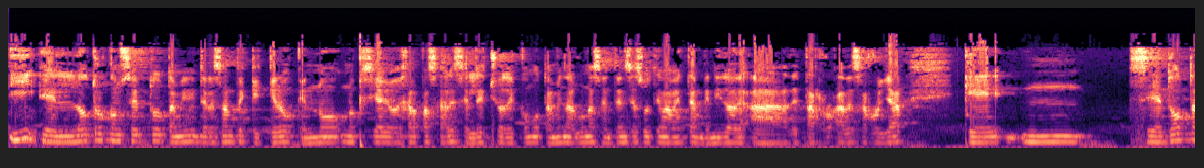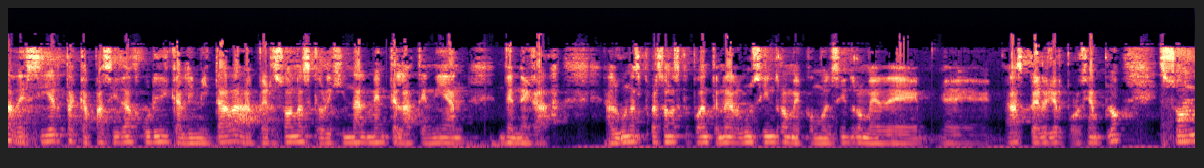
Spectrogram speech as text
Y el otro concepto también interesante que creo que no, no quisiera yo dejar pasar es el hecho de cómo también algunas sentencias últimamente han venido a, desarrollar que mmm, se dota de cierta capacidad jurídica limitada a personas que originalmente la tenían denegada. Algunas personas que puedan tener algún síndrome, como el síndrome de eh, Asperger, por ejemplo, son,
